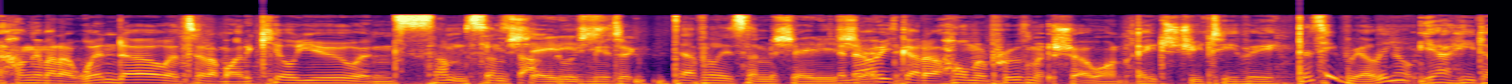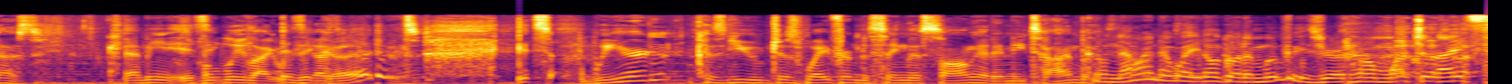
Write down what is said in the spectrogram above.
hung him out a window and said, "I'm going to kill you." And Some some shady music. Definitely some shady And shit. now he's got a home improvement show on HGTV. Does he really? Yeah, he does. I mean, is Totally it like is it good? It's, it's weird because you just wait for him to sing this song at any time. But Well, now I know why you don't go to movies. You're at home watching Ice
